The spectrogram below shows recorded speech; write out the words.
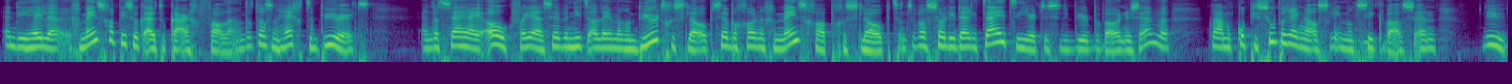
En die hele gemeenschap is ook uit elkaar gevallen. Dat was een hechte buurt. En dat zei hij ook, van ja, ze hebben niet alleen maar een buurt gesloopt, ze hebben gewoon een gemeenschap gesloopt. Want er was solidariteit hier tussen de buurtbewoners. We kwamen kopjes soep brengen als er iemand ziek was. En nu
